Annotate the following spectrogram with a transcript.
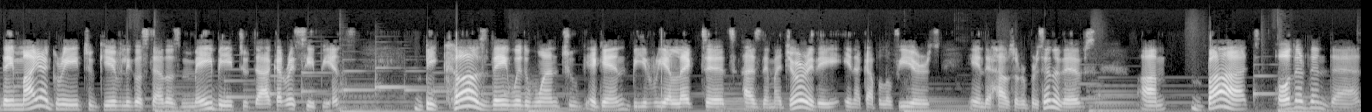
they might agree to give legal status maybe to DACA recipients because they would want to again be reelected as the majority in a couple of years in the House of Representatives. Um, but other than that,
